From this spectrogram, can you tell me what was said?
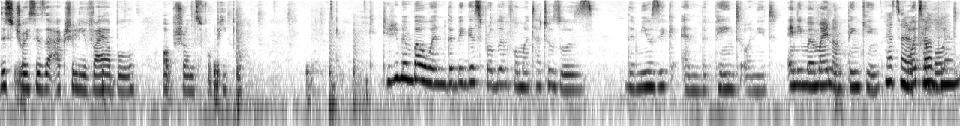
these choices are actually viable options for people. Do you remember when the biggest problem for matatus was the music and the paint on it? And in my mind, I'm thinking That's not What a about- problem.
